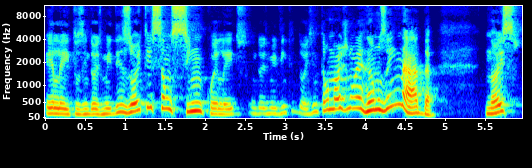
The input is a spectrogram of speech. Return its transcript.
eleitos em 2018 e são cinco eleitos em 2022. Então nós não erramos em nada. Nós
